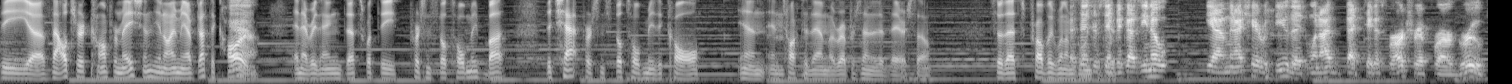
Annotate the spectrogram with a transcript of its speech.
the uh, voucher confirmation, you know, I mean, I've got the card Yeah. and everything. That's what the person still told me, but the chat person still told me to call and and Hmm. talk to them, a representative there. So, so that's probably what I'm. That's interesting because you know, yeah. I mean, I shared with you that when I got tickets for our trip for our group,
